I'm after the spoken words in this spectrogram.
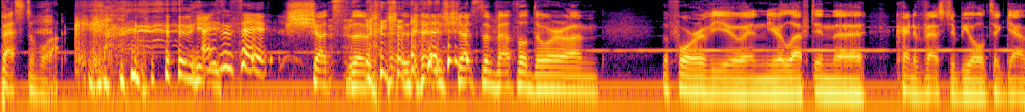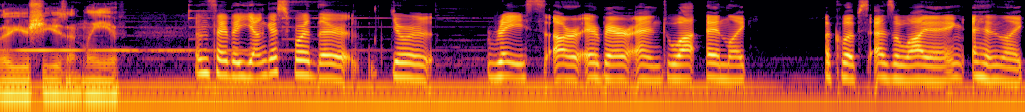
Best of luck. I was gonna say, shuts the shuts the Bethel door on the four of you, and you're left in the kind of vestibule to gather your shoes and leave. I was gonna say the youngest for their your race are Air Bear and Wa- and like Eclipse as a Wayang, and like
